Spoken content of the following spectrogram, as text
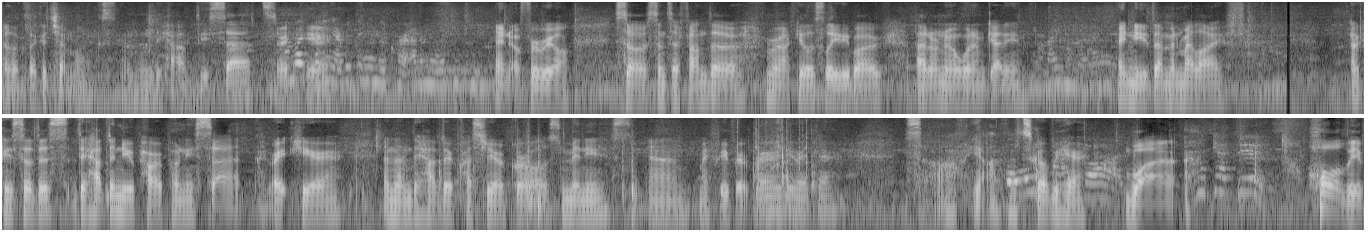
It looks like a chipmunks. And then they have these sets right I'm like putting here. everything in the cart. I don't know what to keep. I know, for real. So since I found the miraculous ladybug, I don't know what I'm getting. I need them in my life. Okay, so this they have the new Power Pony set right here, and then they have the Equestria Girls minis and my favorite rarity right there. So yeah, let's Oh go over here. Oh God. What? Look at this. Holy!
